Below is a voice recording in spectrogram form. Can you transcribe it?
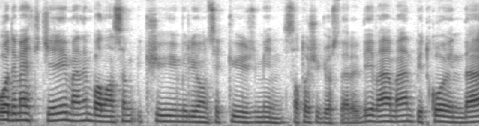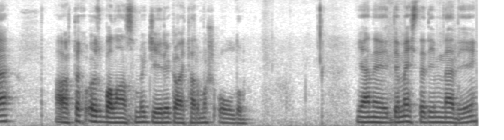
Bu o deməkdir ki, mənim balansım 2 milyon 800 min satoshi göstərirdi və mən Bitcoin-də artıq öz balansımı geri qaytarmış oldum. Yəni demək istədiyim nədir?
